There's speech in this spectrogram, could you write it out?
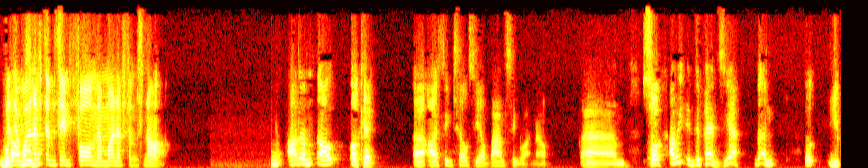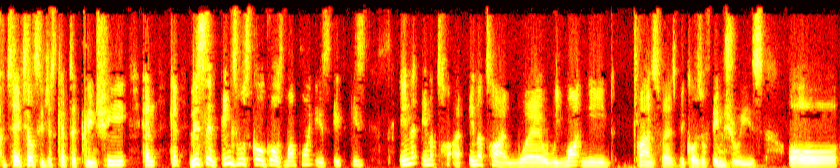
Would I one move- of them's in form and one of them's not. I don't know. Okay, uh, I think Chelsea are bouncing right now. Um, so I mean, it depends. Yeah, and you could say Chelsea just kept a clean sheet. Can can listen? Ings will score goals. My point is, it is in a- in a ti- in a time where we might need transfers because of injuries or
